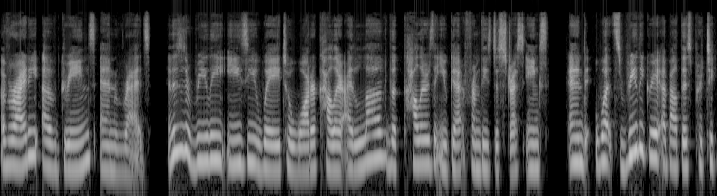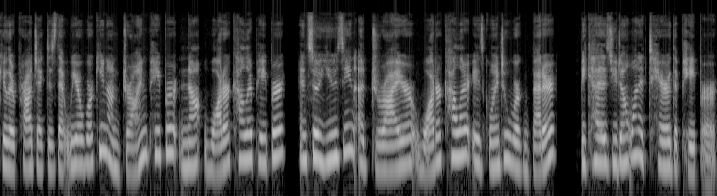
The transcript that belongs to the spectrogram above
a variety of greens and reds. And this is a really easy way to watercolor. I love the colors that you get from these distress inks. And what's really great about this particular project is that we are working on drawing paper, not watercolor paper. And so using a drier watercolor is going to work better because you don't want to tear the paper.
